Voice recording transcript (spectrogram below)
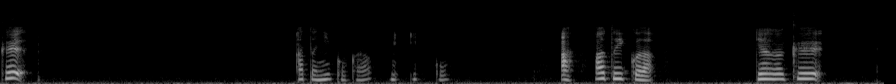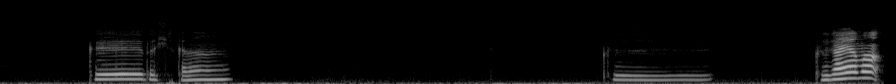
くあと2個か？に1個？ああと1個だ。両学くどうしようかなく久我山。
